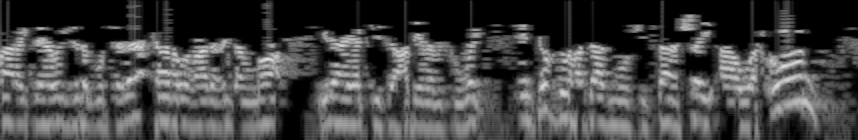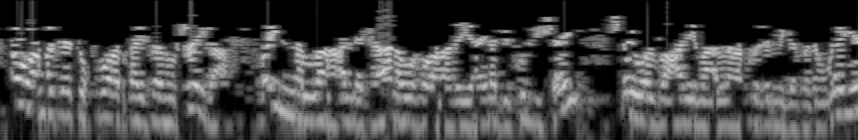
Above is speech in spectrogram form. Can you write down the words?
maaragtay haweenkiisa la guursadaa kaana wuxuu ada cinda allah ilahay agtiisa cadiima midku weyn in tubduu haddaad muujisaan shay a waxuun aw amase tukfu aad qarisaan shayga fa ina allaha alle kaana wuxuu ahaaday yahayna bikulli shay shay walba caliima allaha ku cilmiga badan weeye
